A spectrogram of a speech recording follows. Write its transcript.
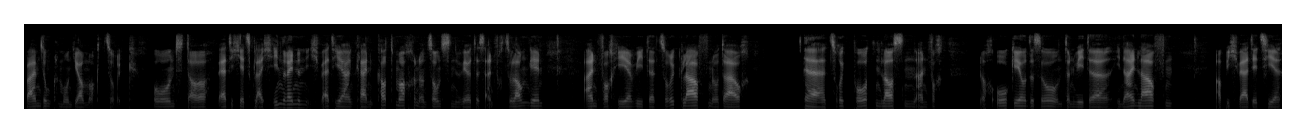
Beim Dunkelmond-Jahrmarkt zurück. Und da werde ich jetzt gleich hinrennen. Ich werde hier einen kleinen Cut machen, ansonsten würde es einfach zu lang gehen. Einfach hier wieder zurücklaufen oder auch äh, zurückporten lassen. Einfach nach OG oder so und dann wieder hineinlaufen. Aber ich werde jetzt hier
